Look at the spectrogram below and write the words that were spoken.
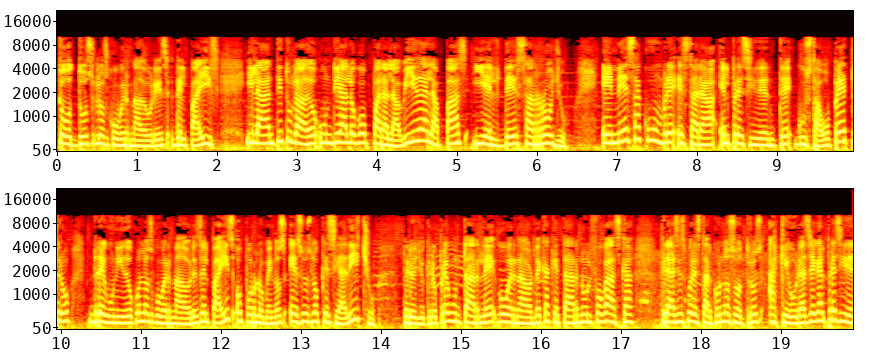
todos los gobernadores del país. Y la han titulado Un diálogo para la vida, la paz y el desarrollo. En esa cumbre estará el presidente Gustavo Petro reunido con los gobernadores del país, o por lo menos eso es lo que se ha dicho. Pero yo quiero preguntarle, gobernador de Caquetá, Arnulfo Gasca, gracias por estar con nosotros. ¿A qué horas llega el presidente?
